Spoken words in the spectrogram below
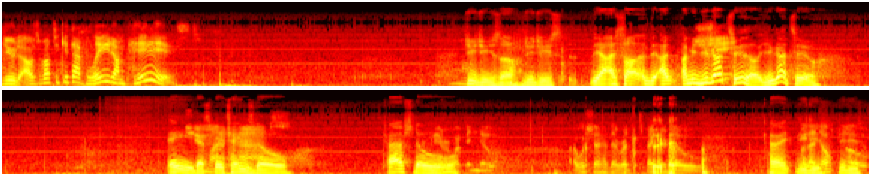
Dude, I was about to get that blade. I'm pissed. GG's though. GG's. Yeah, I saw. I I mean, you got two though. You got two. Hey, that's fair change though. Trash though. I wish I had that red specter though. All right, But I GG's. don't GG's. know.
